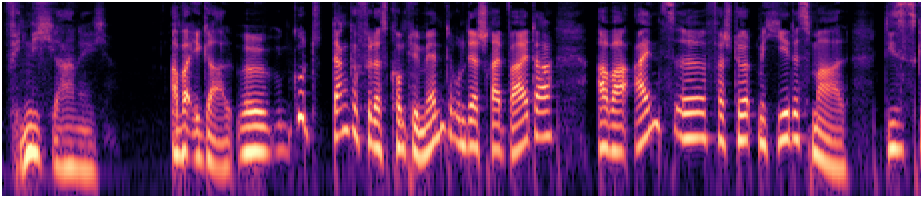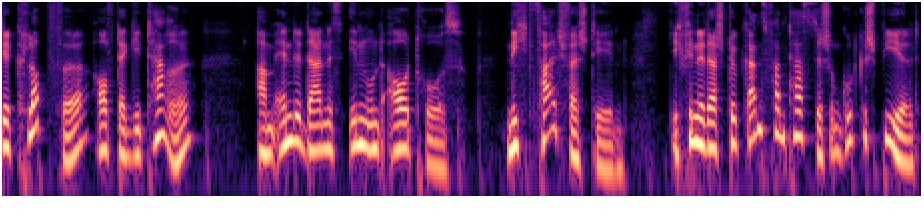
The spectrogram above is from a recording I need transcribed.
Finde ich gar nicht. Aber egal. Äh, gut, danke für das Kompliment und der schreibt weiter. Aber eins äh, verstört mich jedes Mal. Dieses Geklopfe auf der Gitarre am Ende deines In- und Outros. Nicht falsch verstehen. Ich finde das Stück ganz fantastisch und gut gespielt.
